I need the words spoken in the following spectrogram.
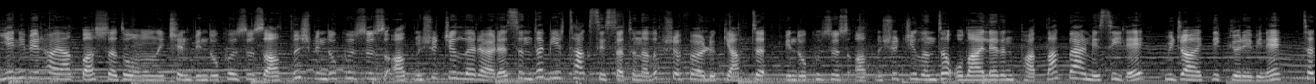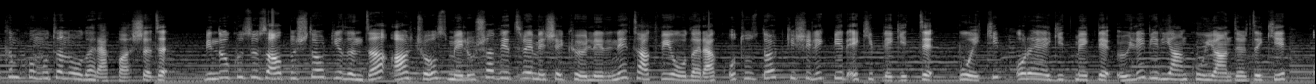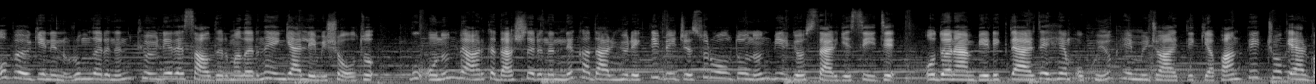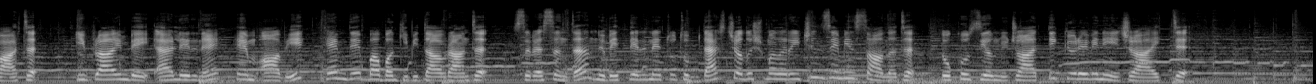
Yeni bir hayat başladı onun için 1960-1963 yılları arasında bir taksi satın alıp şoförlük yaptı. 1963 yılında olayların patlak vermesiyle mücahitlik görevine takım komutanı olarak başladı. 1964 yılında Arçoz, Meluşa ve Tremeşe köylerine takviye olarak 34 kişilik bir ekiple gitti. Bu ekip oraya gitmekle öyle bir yankı uyandırdı ki o bölgenin Rumlarının köylere saldırmalarını engellemiş oldu. Bu onun ve arkadaşlarının ne kadar yürekli ve cesur olduğunun bir göstergesiydi. O dönem birliklerde hem okuyup hem mücahitlik yapan pek çok er vardı. İbrahim Bey erlerine hem abi hem de baba gibi davrandı. Sırasında nöbetlerine tutup ders çalışmaları için zemin sağladı. 9 yıl mücahitlik görevini icra etti.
